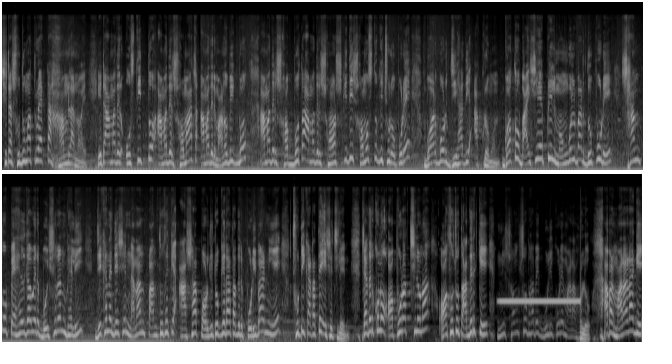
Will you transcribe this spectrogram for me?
সেটা শুধুমাত্র একটা হামলা নয়। এটা আমাদের অস্তিত্ব, আমাদের সমাজ, আমাদের মানবিক বোধ, আমাদের সভ্যতা, আমাদের সংস্কৃতি, সমস্ত কিছুর ওপরে বর্বর জিহাদি আক্রমণ। গত বাইশে এপ্রিল মঙ্গলবার দুপুরে শান্ত পেহেলগাঁওয়ের বৈশরণ ভ্যালি, যেখানে দেশের নানান প্রান্ত থেকে আসা পর্যটকেরা তাদের পরিবার নিয়ে ছুটি কাটাতে এসেছিলেন। যাদের কোনো অপরাধ ছিল না, অথচ তাদেরকে নৃশংসভাবে গুলি করে মারা হলো। আবার মারার আগে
